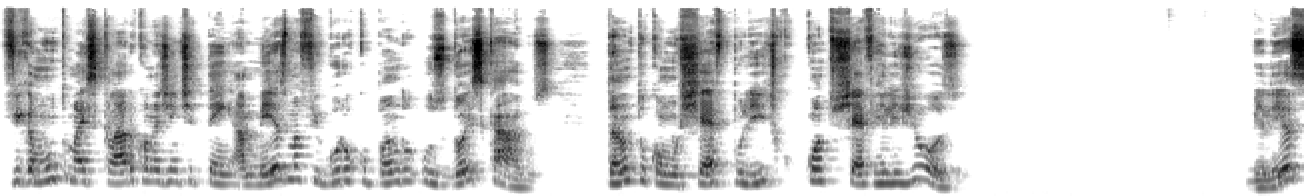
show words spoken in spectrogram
Fica muito mais claro quando a gente tem a mesma figura ocupando os dois cargos, tanto como chefe político quanto chefe religioso. Beleza?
